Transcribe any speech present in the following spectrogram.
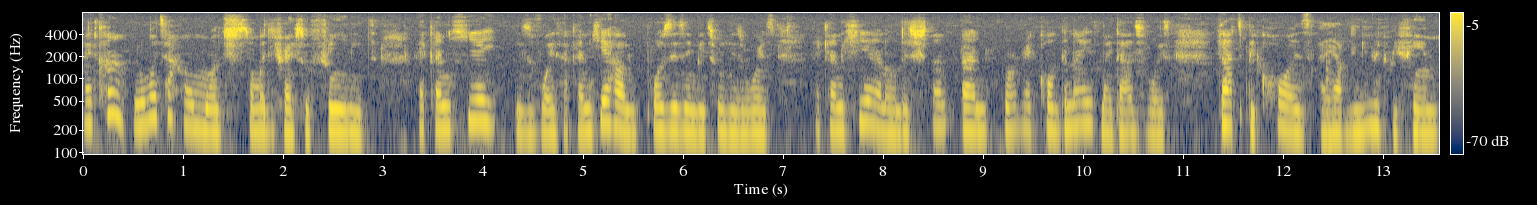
I can't. No matter how much somebody tries to feign it, I can hear his voice. I can hear how he pauses in between his words. I can hear and understand and recognize my dad's voice. That's because I have lived with him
